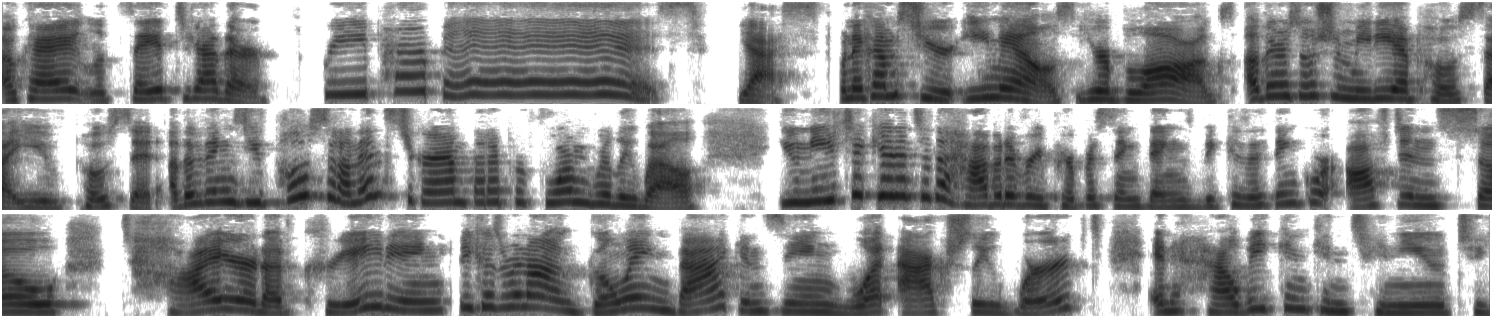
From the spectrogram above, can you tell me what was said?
Okay, let's say it together repurpose. Yes. When it comes to your emails, your blogs, other social media posts that you've posted, other things you've posted on Instagram that have performed really well, you need to get into the habit of repurposing things because I think we're often so tired of creating because we're not going back and seeing what actually worked and how we can continue to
